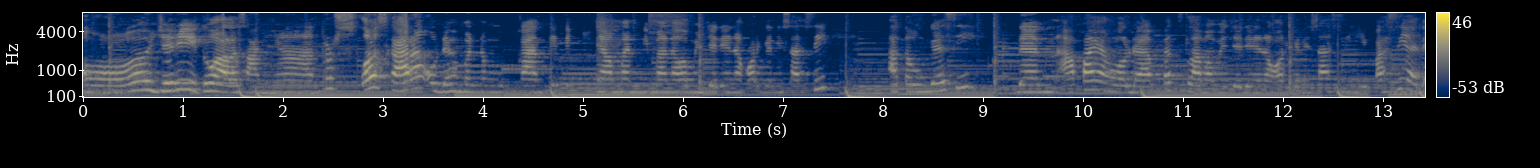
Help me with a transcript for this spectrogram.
Oh, jadi itu alasannya. Terus lo sekarang udah menemukan titik nyaman di mana lo menjadi anak organisasi atau enggak sih? Dan apa yang lo dapet selama menjadi anak organisasi? Pasti ada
